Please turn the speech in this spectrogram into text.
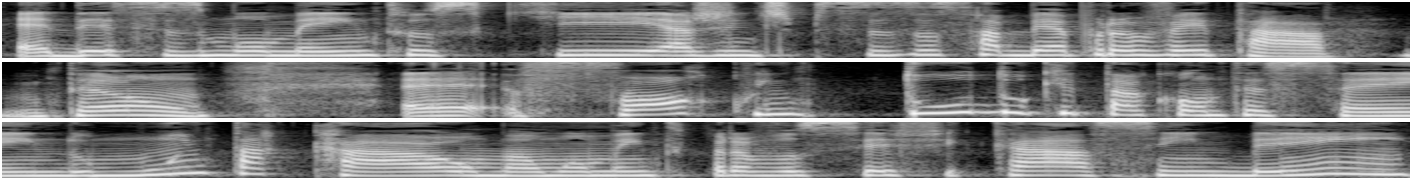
É desses momentos que a gente precisa saber aproveitar. Então, é, foco em tudo que está acontecendo, muita calma, um momento para você ficar assim bem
